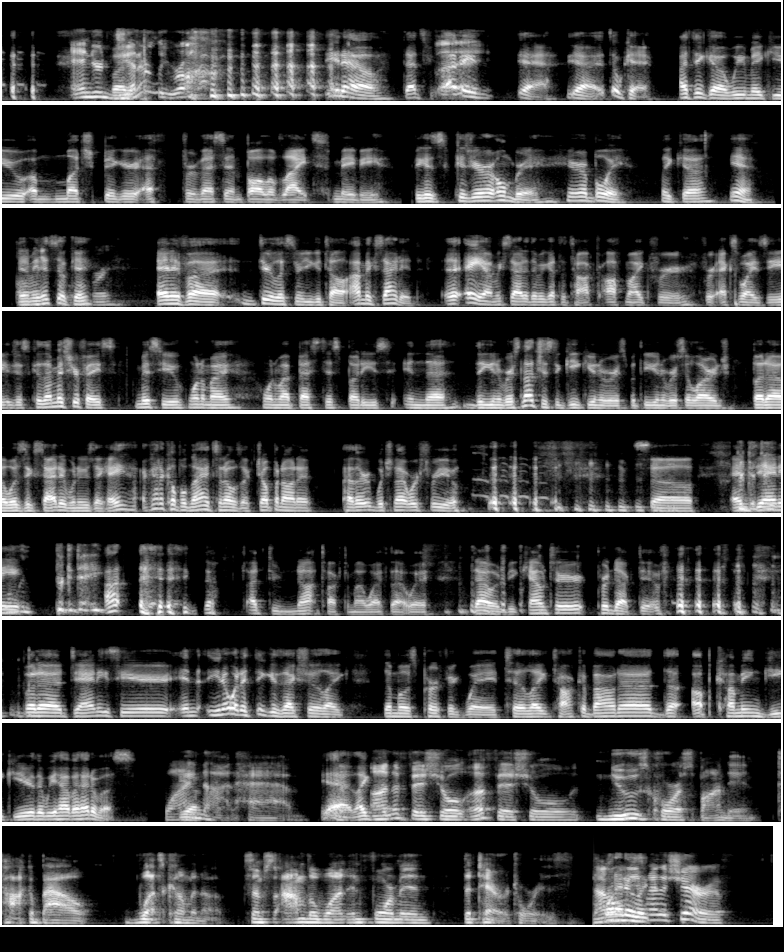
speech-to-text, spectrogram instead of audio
and you're But- generally wrong. you know, that's I mean, yeah, yeah, it's okay. I think uh, we make you a much bigger effervescent ball of light, maybe because because you're a hombre, you're a boy. Like, uh, yeah. I mean, it's okay. And if, uh, dear listener, you could tell, I'm excited. Uh, I'm excited that we got to talk off mic for for X Y Z, just because I miss your face, miss you, one of my one of my bestest buddies in the the universe, not just the geek universe, but the universe at large. But uh, was excited when he was like, "Hey, I got a couple nights," and I was like, jumping on it. Heather, which night works for you? So, and Pick a date, Danny, woman. Pick a date. I, no, I do not talk to my wife that way. That would be counterproductive. but uh Danny's here and you know what I think is actually like the most perfect way to like talk about uh the upcoming geek year that we have ahead of us. Why yeah. not have Yeah, like unofficial, official news correspondent talk about what's coming up? Since I'm the one informing the territories. Not Well, only know, am I the sheriff,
